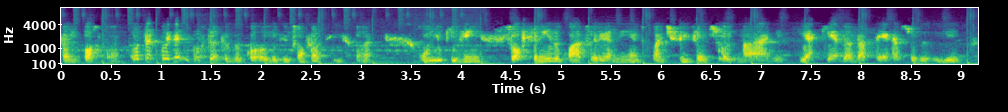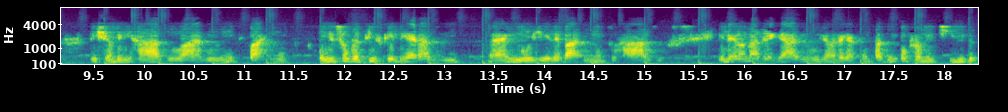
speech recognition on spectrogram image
são importantes. Outra coisa importante do Colo Rio São Francisco, né? onde que vem sofrendo com o assoreamento, com a difusão de suas margens e a queda da terra sobre o rio, deixando ele raso, largo, limpo e barrento. O São Francisco ele era azul, né? e hoje ele é barrento, raso. Ele era navegável, hoje a navegação está bem comprometida,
